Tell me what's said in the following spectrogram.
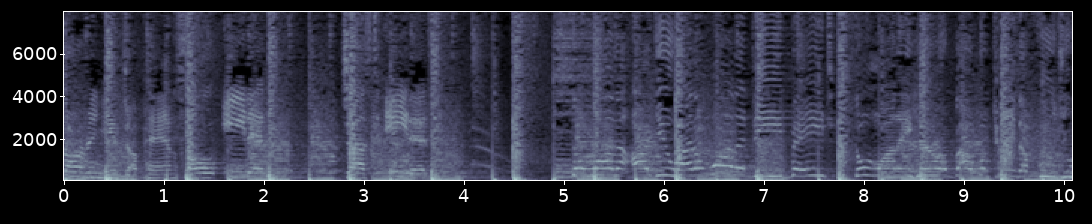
Starving in Japan? So eat it, just eat it. Don't wanna argue, I don't wanna debate. Don't wanna hear about what kind of food you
